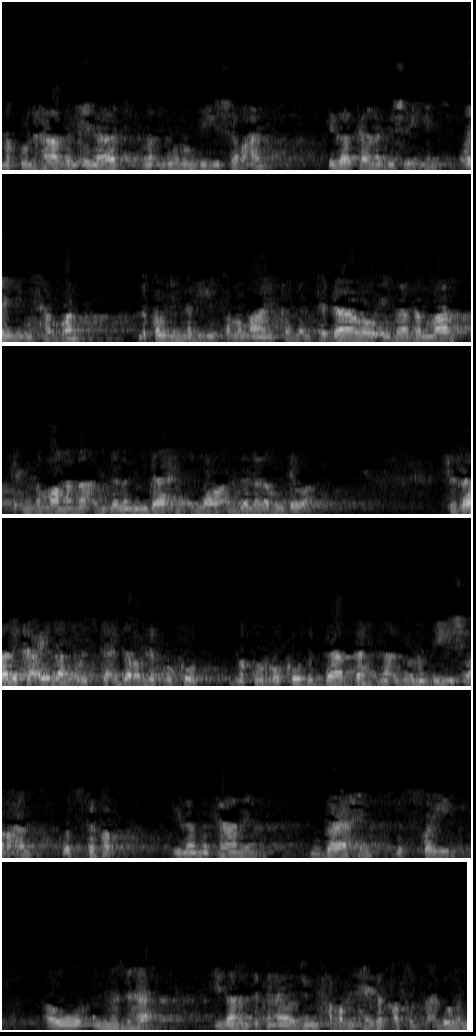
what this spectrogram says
نقول هذا العلاج مأذون به شرعا إذا كان بشيء غير محرم لقول النبي صلى الله عليه وسلم تداووا عباد الله فإن الله ما أنزل من داء إلا وأنزل له دواء. كذلك أيضا لو استأجر للركوب نقول ركوب الدابة مأذون به شرعا والسفر إلى مكان مباح للصيد أو النزهة إذا لم تكن على وجه محرم من حيث الأصل مأذون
